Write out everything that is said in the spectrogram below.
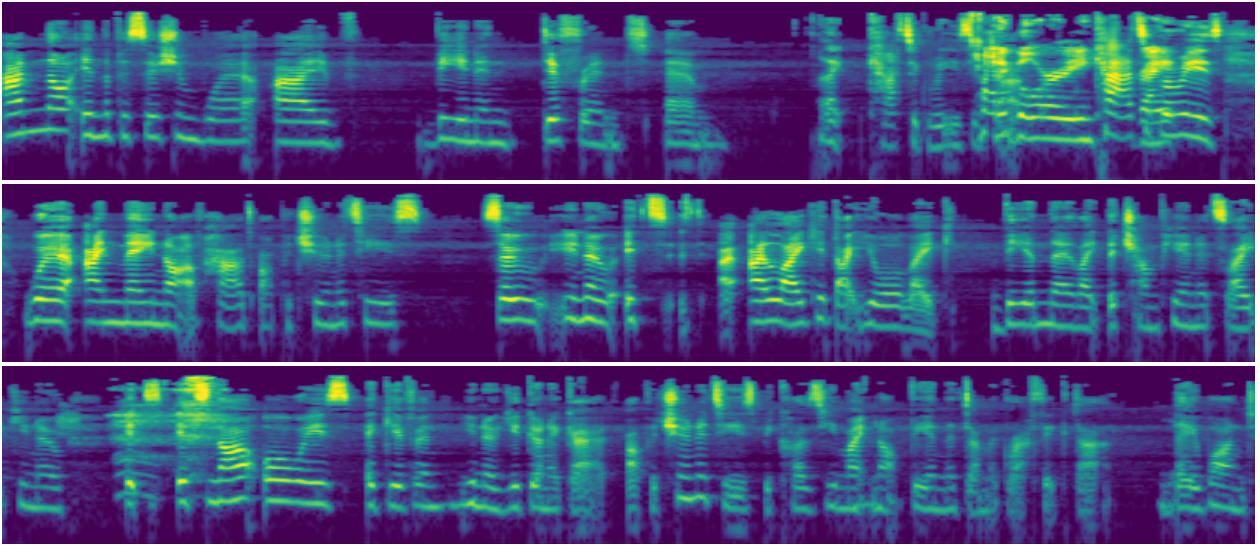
I'm not in the position where I've been in different. um like categories category categories right. where i may not have had opportunities. So you know it's, it's I, I, like it that you're like being there like the champion. It's like you know it's it's not always a given you know you're gonna get opportunities because you might not be in the demographic that yeah. they want.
